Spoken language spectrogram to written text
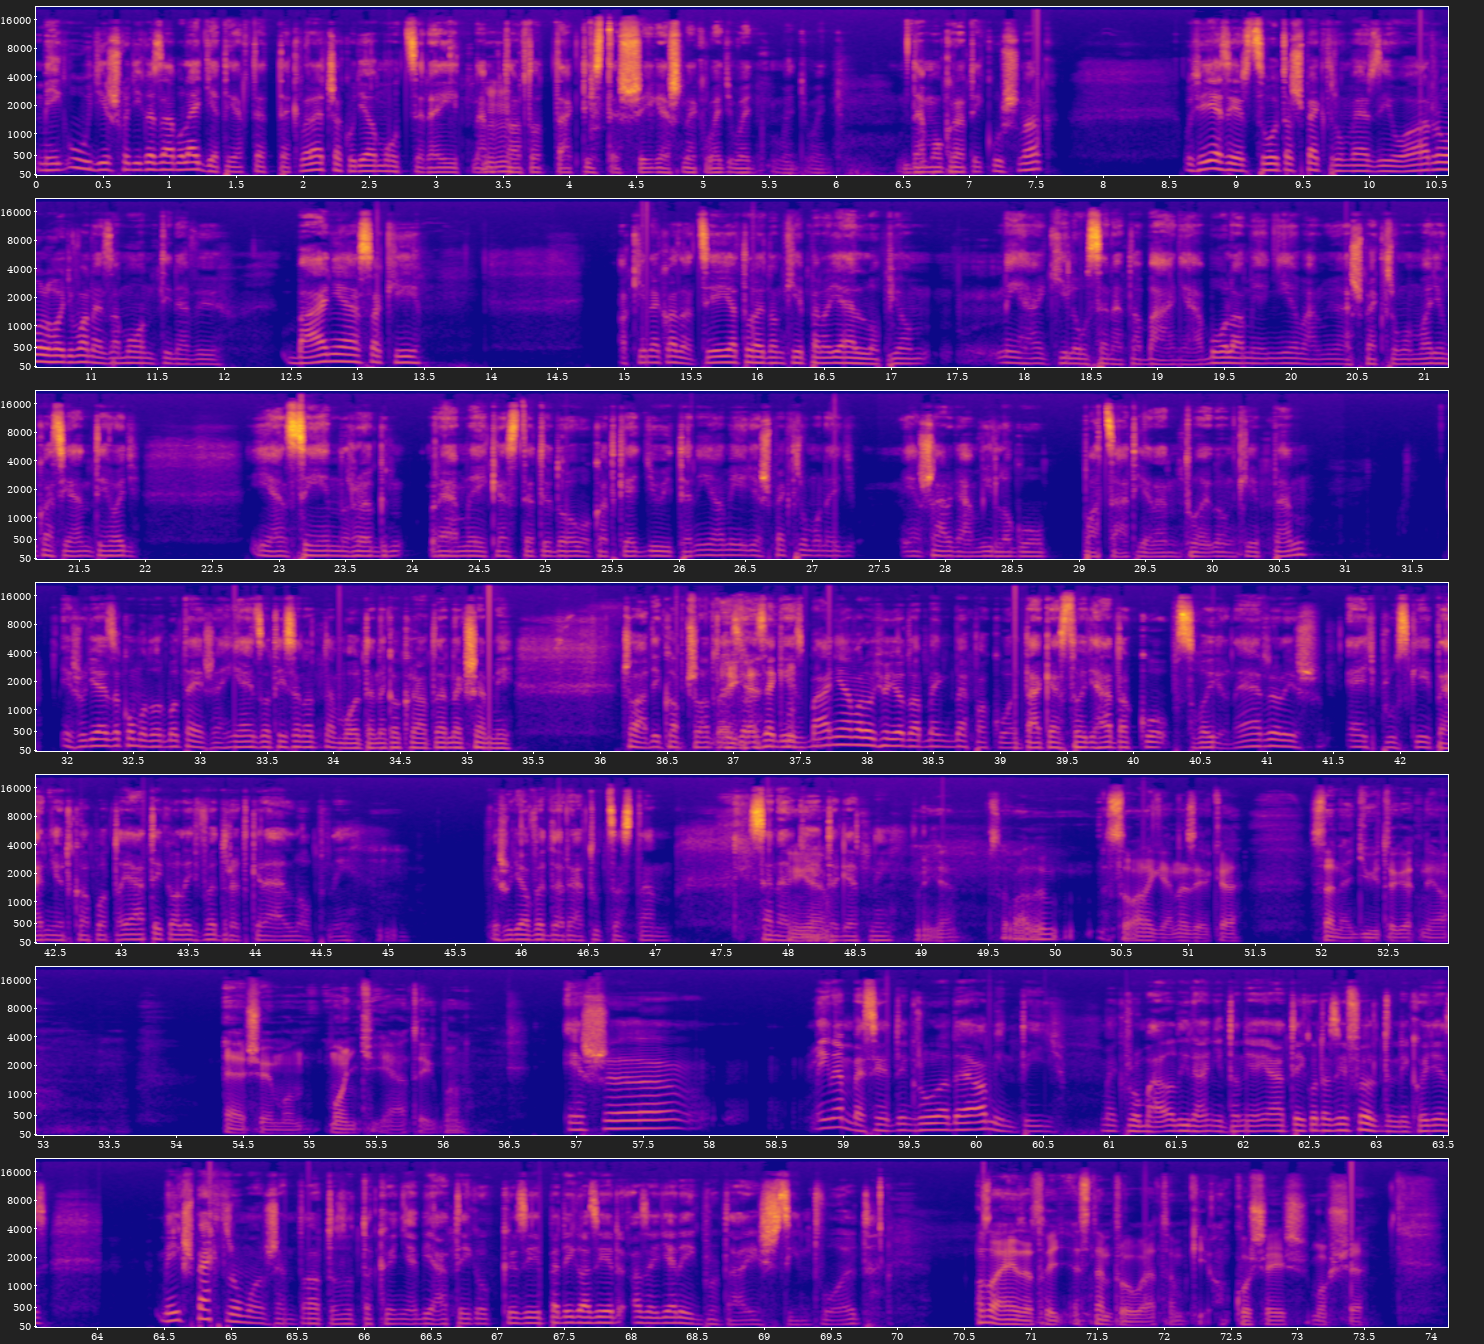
még úgy is, hogy igazából egyetértettek vele, csak ugye a módszereit nem mm-hmm. tartották tisztességesnek, vagy, vagy, vagy, vagy demokratikusnak. Úgyhogy ezért szólt a Spektrum verzió arról, hogy van ez a Monti nevű bányász, aki, akinek az a célja tulajdonképpen, hogy ellopjon néhány kiló szenet a bányából, ami nyilván, mivel spektrumon vagyunk, azt jelenti, hogy ilyen szénrögre emlékeztető dolgokat kell gyűjteni, ami ugye a spektrumon egy ilyen sárgán villogó pacát jelent tulajdonképpen. És ugye ez a Commodore-ból teljesen hiányzott, hiszen ott nem volt ennek a kráternek semmi családi kapcsolata ezzel az egész bányával, úgyhogy oda meg bepakolták ezt, hogy hát akkor szóljon erről, és egy plusz képernyőt kapott a játék, ahol egy vödröt kell ellopni. Hmm. És ugye a vödörrel tudsz aztán szenet igen. gyűjtögetni. Igen. Szóval, szóval igen, ezért kell szenet gyűjtögetni a első mont játékban. És még nem beszéltünk róla, de amint így megpróbálod irányítani a játékot, azért föltűnik, hogy ez még Spektrumon sem tartozott a könnyebb játékok közé, pedig azért az egy elég brutális szint volt. Az a helyzet, hogy ezt nem próbáltam ki, akkor se és most se.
